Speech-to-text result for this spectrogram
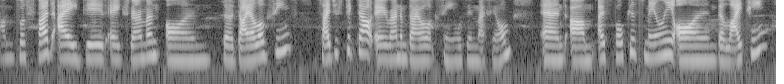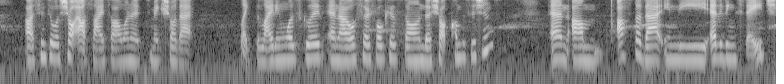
Um, for Spud, I did an experiment on the dialogue scenes. So I just picked out a random dialogue scene within my film, and um, I focused mainly on the lighting, uh, since it was shot outside. So I wanted to make sure that like the lighting was good, and I also focused on the shot compositions. And um, after that, in the editing stage,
